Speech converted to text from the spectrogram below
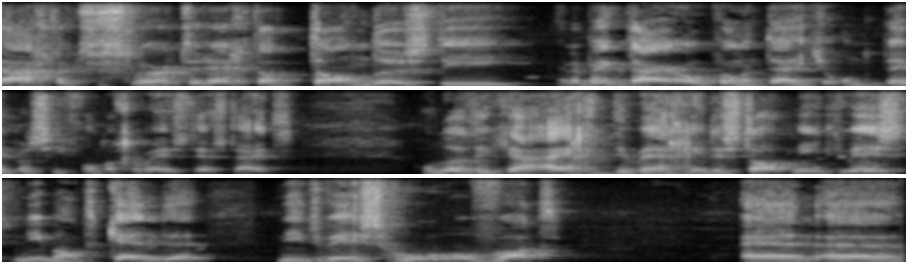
dagelijkse sleur terecht, dat dan dus die. En dan ben ik daar ook wel een tijdje onder depressief onder geweest destijds. Omdat ik ja, eigenlijk de weg in de stad niet wist, niemand kende, niet wist hoe of wat. En eh,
